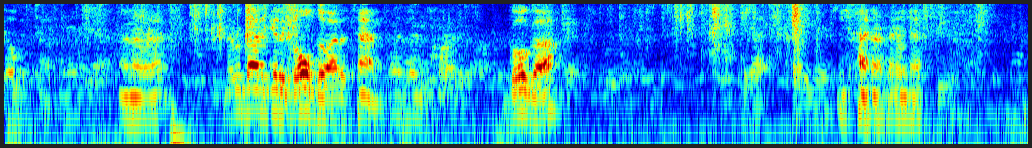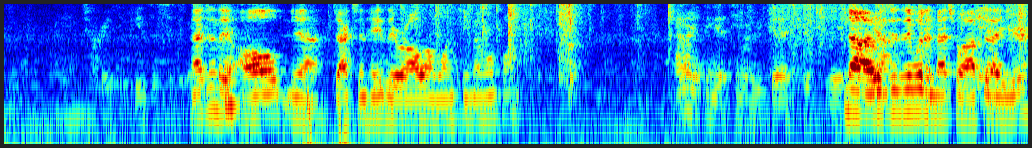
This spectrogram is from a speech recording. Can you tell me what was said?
Go with six man. I know, right? Never bad to get a gold, though, out of 10. Only been hard Goga. for that couple years. Yeah, I know, right? don't Yeah. It's crazy. He's a. Imagine they all, yeah, Jaxson Hayes, they were all on one team at one point. I don't even think that team would be good. No, it Yeah. was just, they wouldn't match well after Yeah. that year.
